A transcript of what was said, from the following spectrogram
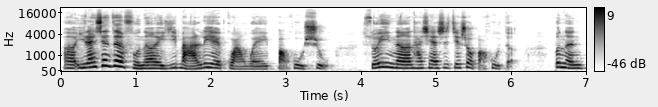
呃，宜兰县政府呢已经把它列管为保护树，所以呢它现在是接受保护的，不能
